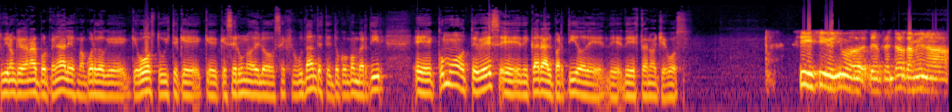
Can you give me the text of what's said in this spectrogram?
tuvieron que ganar por penales, me acuerdo que, vos tuviste que, ser uno de los ejecutantes, te tocó convertir. Eh, ¿Cómo te ves de cara al partido de, esta noche vos? Sí, sí, venimos de enfrentar también a,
